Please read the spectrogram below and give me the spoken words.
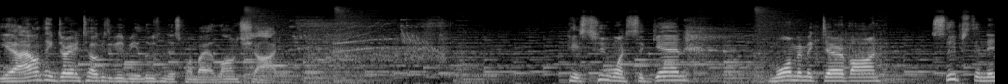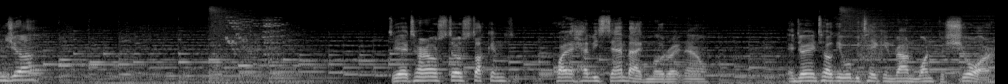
Yeah, I don't think Dorian Toki's going to be losing this one by a long shot. Haste 2 once again. More Mimic Daravon. Sleeps the Ninja. Yeah, Eternal's still stuck in quite a heavy sandbag mode right now. And Dorian Toki will be taking round 1 for sure.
